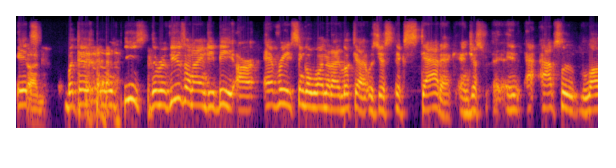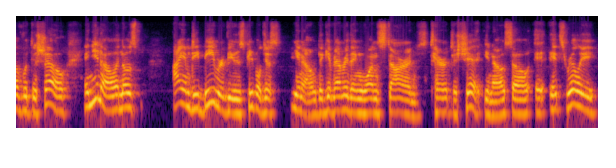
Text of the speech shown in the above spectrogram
it's Doug. but the, the reviews the reviews on IMDb are every single one that I looked at was just ecstatic and just in absolute love with the show. And you know, in those IMDb reviews, people just you know they give everything one star and tear it to shit. You know, so it, it's really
